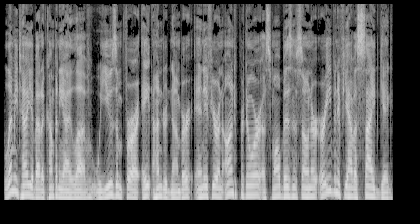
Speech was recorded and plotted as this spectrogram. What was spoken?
Let me tell you about a company I love. We use them for our 800 number. And if you're an entrepreneur, a small business owner, or even if you have a side gig,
